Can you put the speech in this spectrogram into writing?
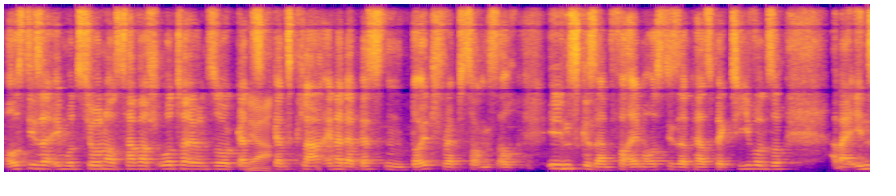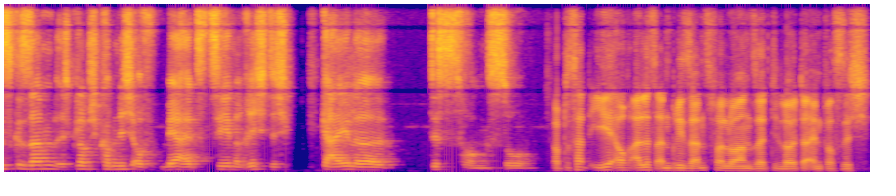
aus dieser Emotion, aus Savage Urteil und so ganz, Ja. ganz klar einer der besten Deutsch-Rap-Songs, auch insgesamt, vor allem aus dieser Perspektive und so. Aber insgesamt, ich glaube, ich komme nicht auf mehr als zehn richtig geile Diss-Songs so. Ich glaube, das hat eh auch alles an Brisanz verloren, seit die Leute einfach sich,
